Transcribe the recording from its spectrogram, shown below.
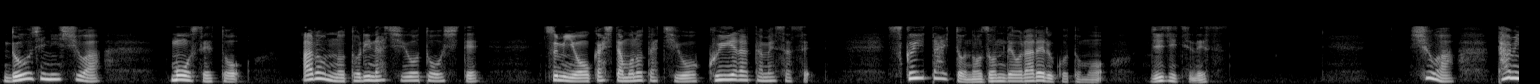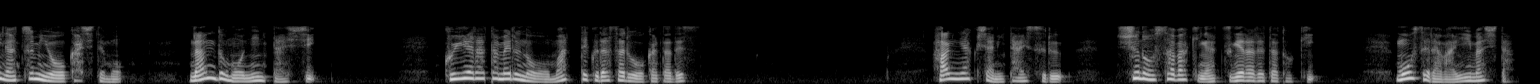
同時に主は、モーセとアロンの取りなしを通して、罪を犯した者たちを悔い改めさせ、救いたいと望んでおられることも事実です。主は民が罪を犯しても何度も忍耐し、悔い改めるのを待ってくださるお方です。反逆者に対する主の裁きが告げられたとき、モーセらは言いました。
